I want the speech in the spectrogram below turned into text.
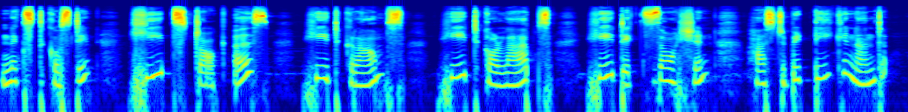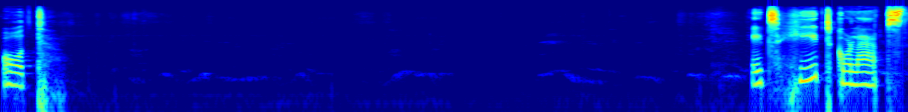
Next question. Heat stroke is heat cramps, heat collapse, heat exhaustion has to be taken under oath. It's heat collapse.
